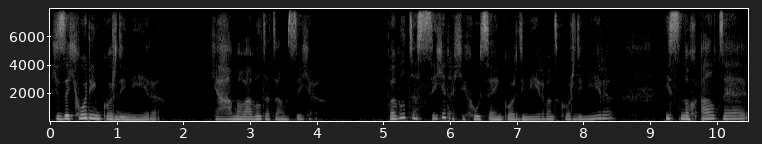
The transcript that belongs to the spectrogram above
je zegt goed in coördineren. Ja, maar wat wil dat dan zeggen? Wat wil dat zeggen dat je goed bent in coördineren? Want coördineren is nog altijd,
